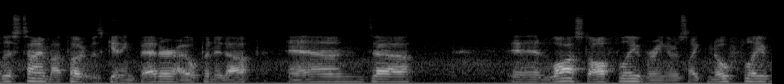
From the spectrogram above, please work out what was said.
this time I thought it was getting better. I opened it up and uh, it had lost all flavoring. It was like no flavor,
